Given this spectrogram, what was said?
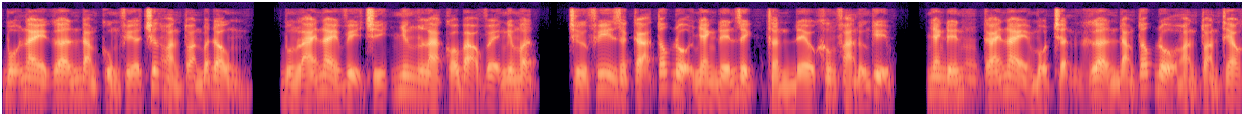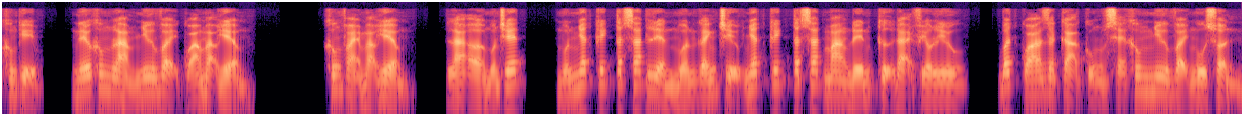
bộ này gần đằm cùng phía trước hoàn toàn bất đồng, buồng lái này vị trí nhưng là có bảo vệ nghiêm mật, trừ phi giật cả tốc độ nhanh đến dịch thần đều không phản ứng kịp, nhanh đến cái này một trận gần đảm tốc độ hoàn toàn theo không kịp, nếu không làm như vậy quá mạo hiểm. Không phải mạo hiểm, là ở muốn chết, muốn nhất kích tất sát liền muốn gánh chịu nhất kích tất sát mang đến cự đại phiêu lưu, bất quá giật cả cũng sẽ không như vậy ngu xuẩn,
